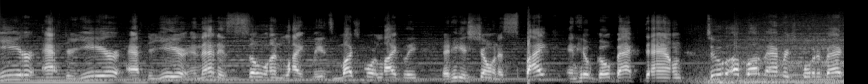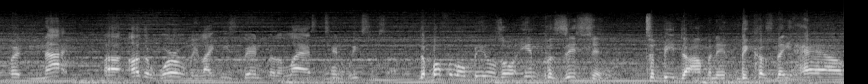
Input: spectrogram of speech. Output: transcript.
year after year after year, and that is so unlikely. It's much more likely that he is showing a spike and he'll go back down to above average quarterback, but not uh, otherworldly like he's been for the last 10 weeks or so. The Buffalo Bills are in position to be dominant because they have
